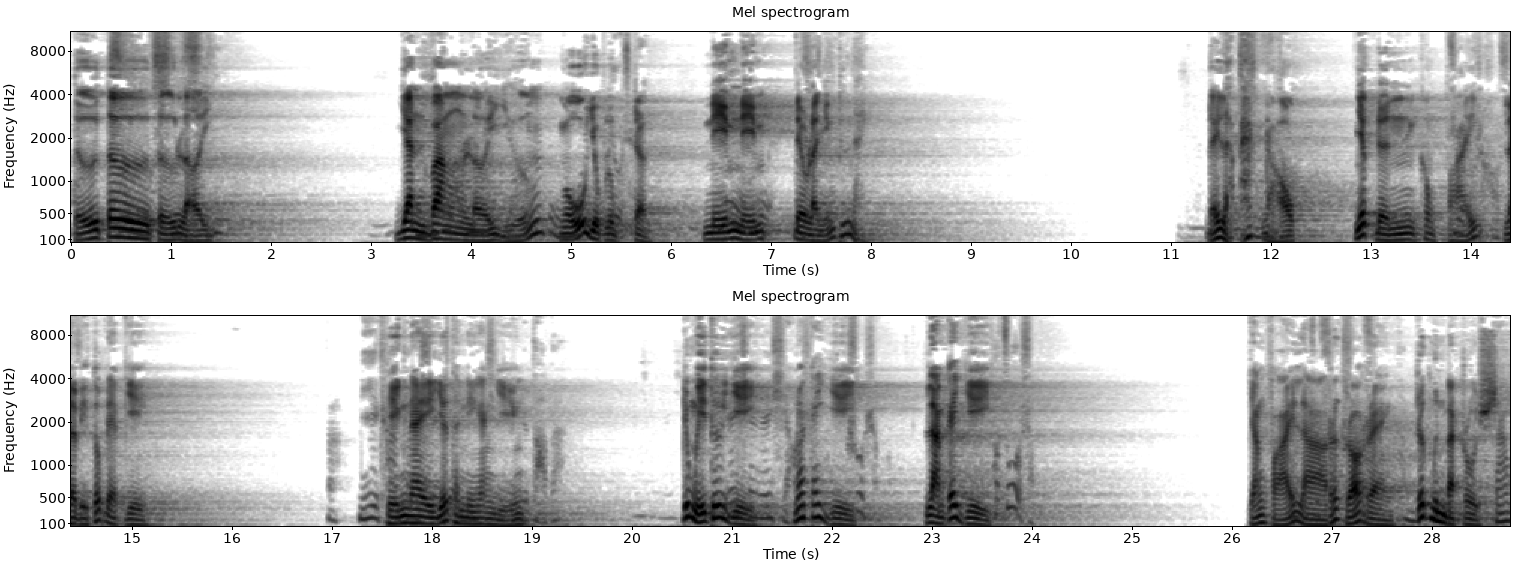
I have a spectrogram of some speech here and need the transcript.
tự tư, tự lợi. Danh văn, lợi dưỡng, ngũ dục lục trần. Niệm niệm đều là những thứ này. Đấy là ác đạo. Nhất định không phải là việc tốt đẹp gì hiện nay với thanh niên ăn diện. Chúng nghĩ thứ gì, nói cái gì, làm cái gì? Chẳng phải là rất rõ ràng, rất minh bạch rồi sao?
